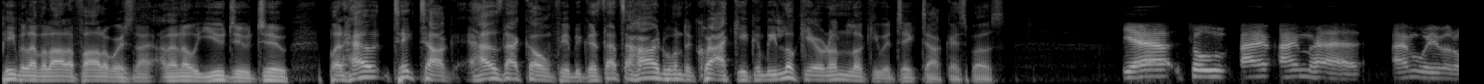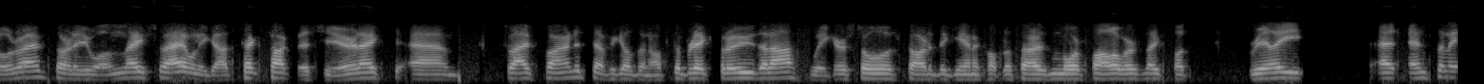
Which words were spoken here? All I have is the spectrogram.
people have a lot of followers, and I, and I know you do too. But how TikTok? How's that going for you? Because that's a hard one to crack. You can be lucky or unlucky with TikTok, I suppose. Yeah, so I, I'm uh, I'm a wee bit older. I'm 31, like so. I only got TikTok this year, like um. So I found it difficult enough to break through the last week or so. I've started to gain a couple of thousand more followers, like. But really, instantly,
